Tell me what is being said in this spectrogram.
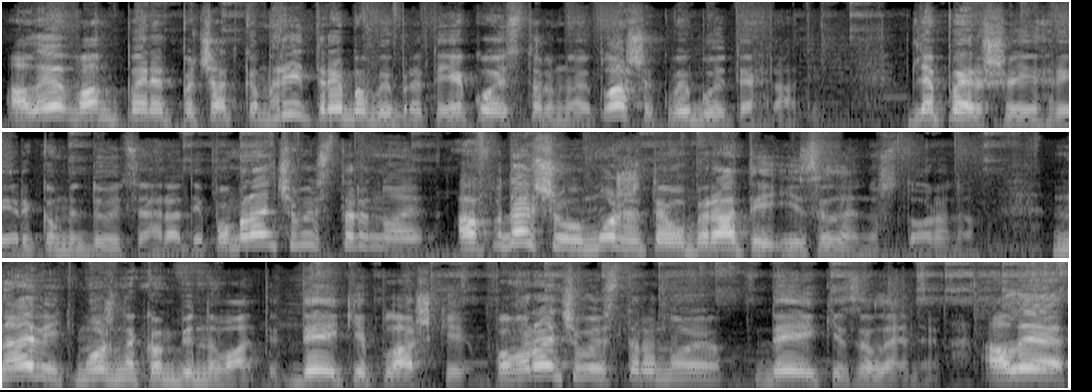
але вам перед початком гри треба вибрати, якою стороною плашок ви будете грати. Для першої гри рекомендується грати помаранчевою стороною, а в подальшому можете обирати і зелену сторону. Навіть можна комбінувати деякі плашки помаранчевою стороною, деякі зеленою. Але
